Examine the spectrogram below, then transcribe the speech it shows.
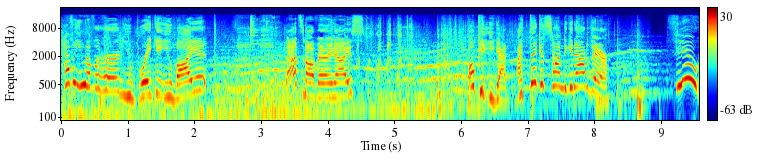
haven't you ever heard you break it, you buy it? That's not very nice. Okay, Egad, I think it's time to get out of there. Phew,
